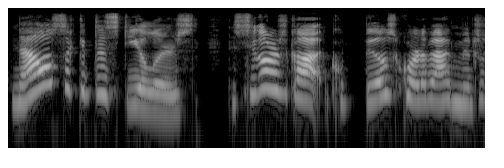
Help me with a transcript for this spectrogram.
Now let's look at the Steelers. The Steelers got Bills quarterback Mitchell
